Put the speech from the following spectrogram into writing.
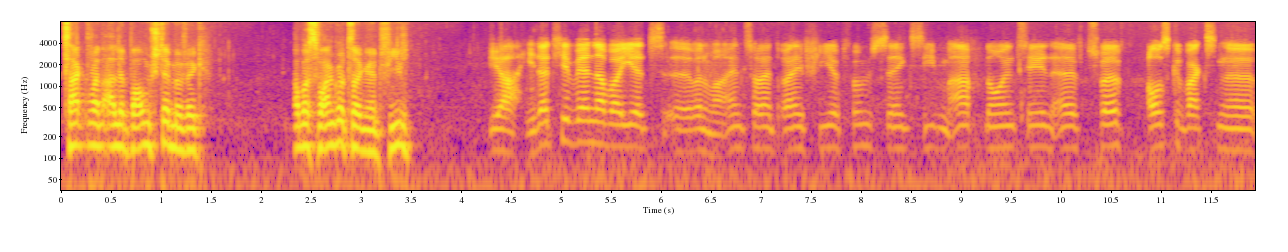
Zack, waren alle Baumstämme weg. Aber es waren Gott sei Dank nicht viel. ja, jeder Tier werden aber jetzt, äh, warte mal, 1, 2, 3, 4, 5, 6, 7, 8, 9, 10, 11, 12 ausgewachsene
